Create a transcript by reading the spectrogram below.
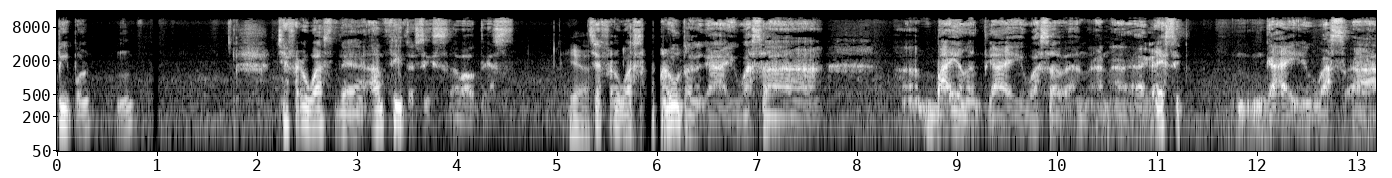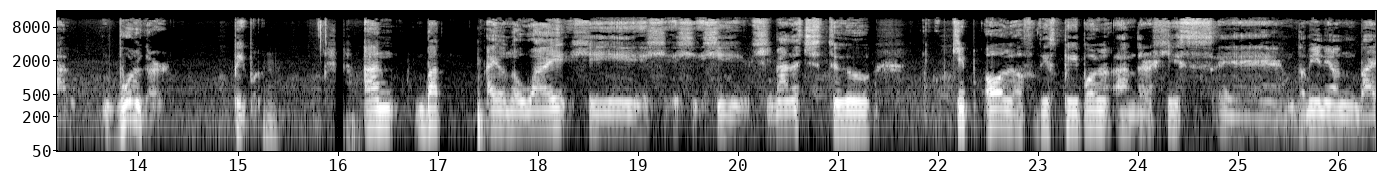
people. Hmm? Was the antithesis about this. Yeah. Was a brutal guy, was a, a violent guy, was a, an, an, aggressive guy, was a vulgar people. Mm. And but I don't know why he he he managed to keep all of these people under his uh, dominion by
